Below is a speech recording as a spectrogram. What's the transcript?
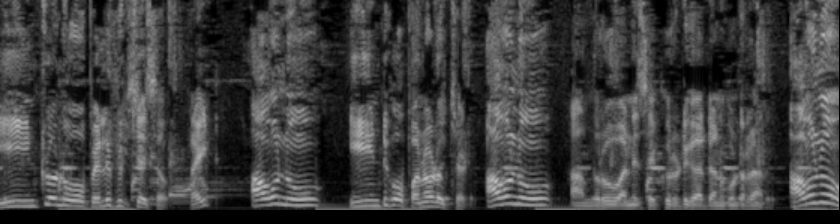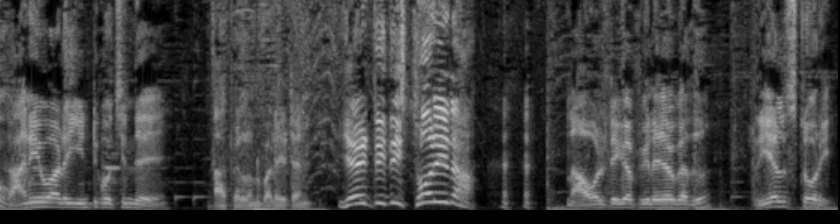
ఈ ఇంట్లో నువ్వు పెళ్ళి ఫిక్స్ చేసావు రైట్ అవును. ఈ ఇంటికి ఓ పనోడు వచ్చాడు. అవును. అందరూ వాడిని సెక్యూరిటీ గార్డ్ అనుకుంటున్నారు. అవును. కానీ వాడు ఈ ఇంటికి వచ్చిందే ఆ పిల్లను పడేయటానికి. ఏంటిది స్టోరీనా? నావల్టీగా ఫీల్ అయ్యావు కదా? Real story.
